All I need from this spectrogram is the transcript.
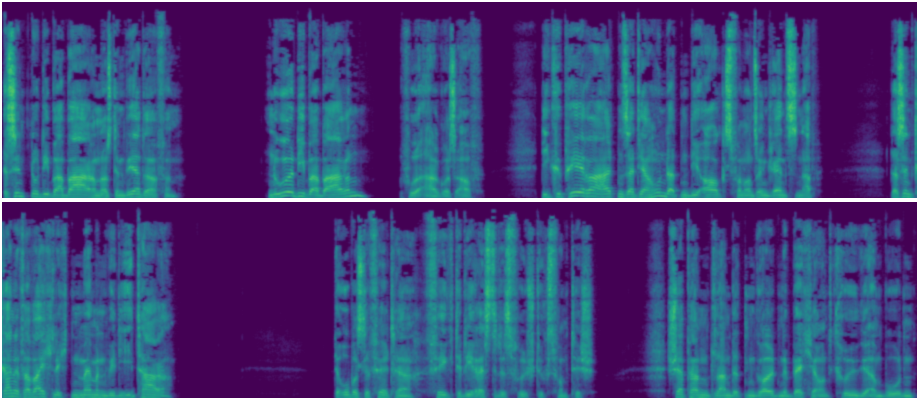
Es sind nur die Barbaren aus den Wehrdörfern. Nur die Barbaren? fuhr Argos auf. Die Kyperer halten seit Jahrhunderten die Orks von unseren Grenzen ab. Das sind keine verweichlichten Memmen wie die Itara. Der oberste Feldherr fegte die Reste des Frühstücks vom Tisch. Scheppernd landeten goldene Becher und Krüge am Boden,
